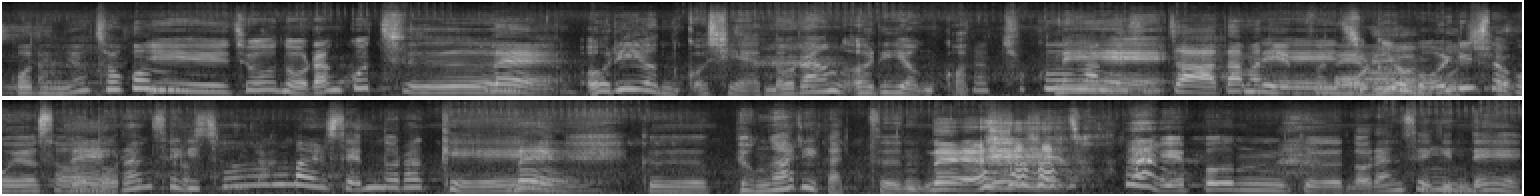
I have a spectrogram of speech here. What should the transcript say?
있거든요. 저건 예, 저 노란 꽃은 네. 어리연 꽃이에요. 노랑 어리연 꽃. 조그만 네. 게 진짜 아담한 네, 예쁘네요. 지금 어리연 멀리서 꽃이요? 보여서 네, 노란색이 그렇습니다. 정말 샛노랗게 네. 그 병아리 같은 네. 예, 정말 예쁜 그 노란색인데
